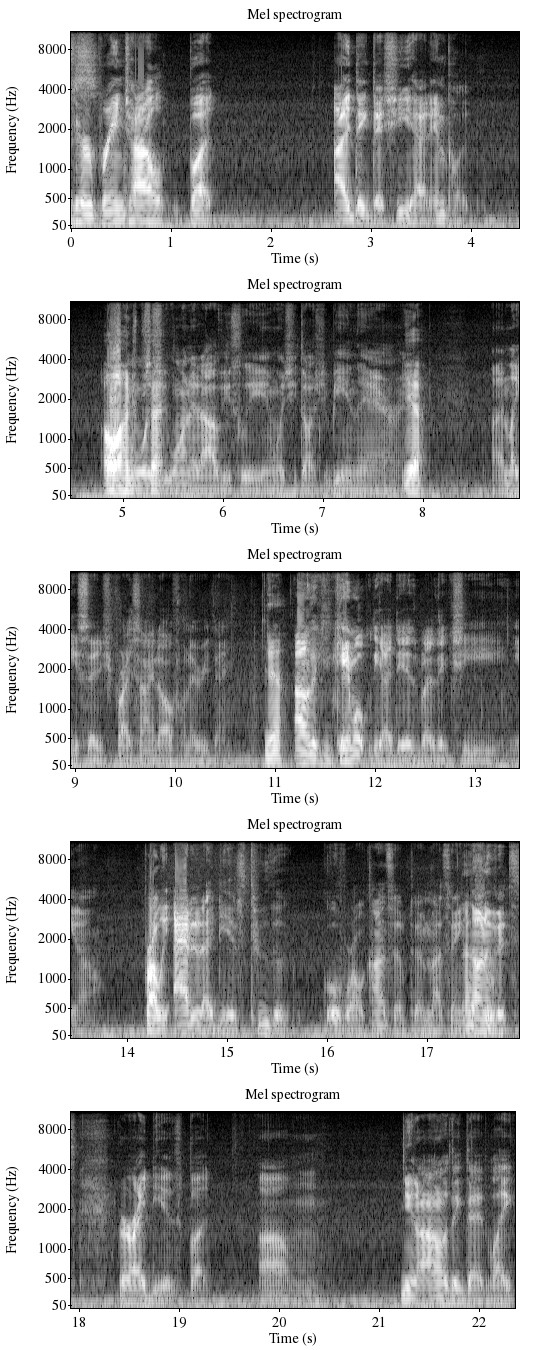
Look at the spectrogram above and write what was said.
is her brainchild, but I think that she had input oh on what she wanted, obviously, and what she thought should be in there. And, Yeah. And like you said, she probably signed off on everything. Yeah. I don't think she came up with the ideas, but I think she, you know, probably added ideas to the overall concept. I'm not saying none of it's her ideas, but, um, you know, I don't think that like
